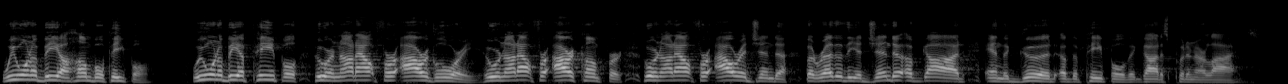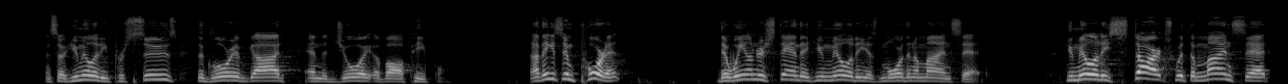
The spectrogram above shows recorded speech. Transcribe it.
we want to be a humble people. We want to be a people who are not out for our glory, who are not out for our comfort, who are not out for our agenda, but rather the agenda of God and the good of the people that God has put in our lives. And so humility pursues the glory of God and the joy of all people. And I think it's important that we understand that humility is more than a mindset. Humility starts with the mindset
